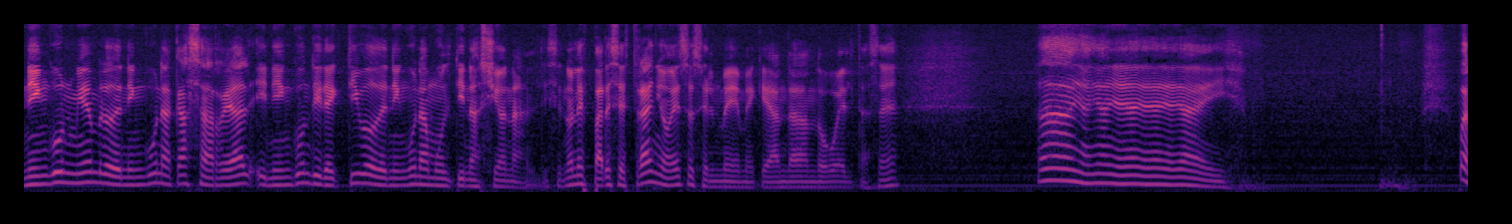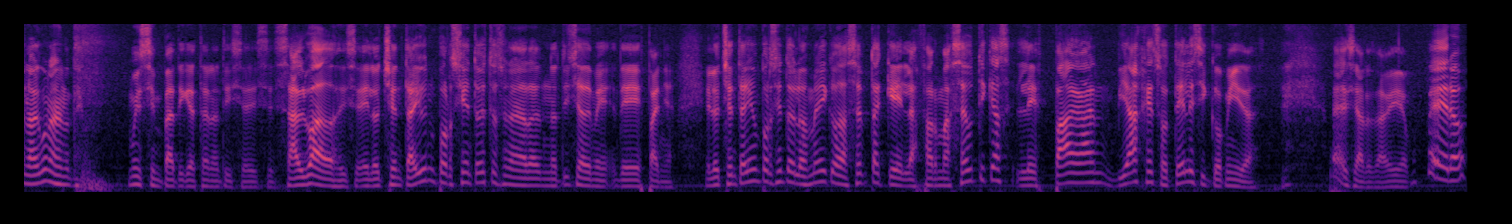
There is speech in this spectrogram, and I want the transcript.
ningún miembro de ninguna casa real y ningún directivo de ninguna multinacional. Dice, ¿no les parece extraño? Eso es el meme que anda dando vueltas. ¿eh? Ay, ay, ay, ay, ay, ay, ay. Bueno, algunas no muy simpática esta noticia, dice. Salvados, dice. El 81%, esto es una noticia de, España, el 81% de los médicos acepta que las farmacéuticas les pagan viajes, hoteles y comidas. Ya lo sabíamos, pero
